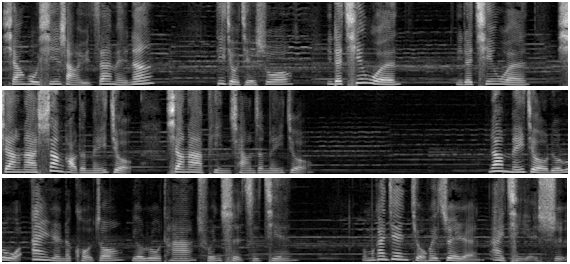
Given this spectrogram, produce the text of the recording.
相互欣赏与赞美呢？第九节说：“你的亲吻，你的亲吻，像那上好的美酒，像那品尝着美酒，让美酒流入我爱人的口中，流入他唇齿之间。”我们看见酒会醉人，爱情也是。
